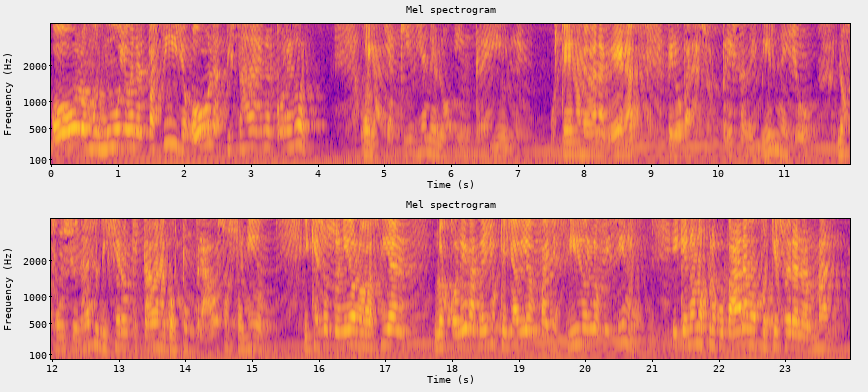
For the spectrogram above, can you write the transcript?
o los murmullos en el pasillo, o las pisadas en el corredor. Oiga, y aquí viene lo increíble. Ustedes no me van a creer, ¿ah? pero para sorpresa de Mirna y yo, los funcionarios dijeron que estaban acostumbrados a esos sonidos y que esos sonidos los hacían los colegas de ellos que ya habían fallecido en la oficina y que no nos preocupáramos porque eso era normal.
